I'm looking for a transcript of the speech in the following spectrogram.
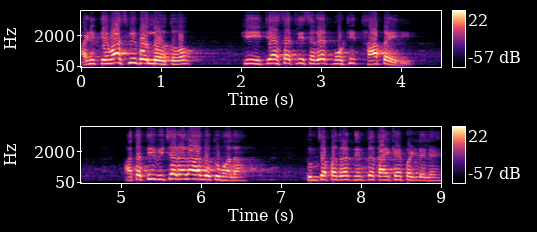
आणि तेव्हाच मी बोललो होतो की इतिहासातली सगळ्यात मोठी थाप आहे ही. आता ती विचारायला आलो तुम्हाला. तुमच्या पदरात नेमकं काय काय पडलेलं आहे?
